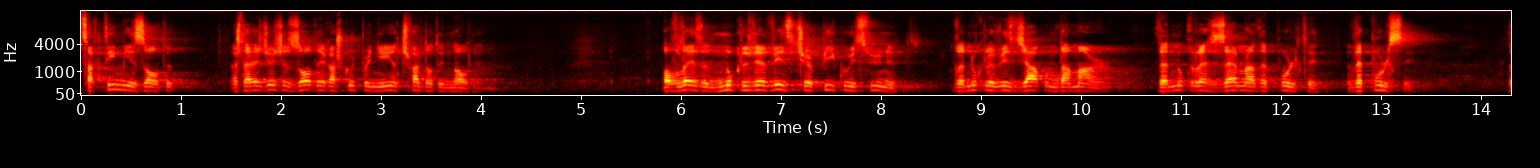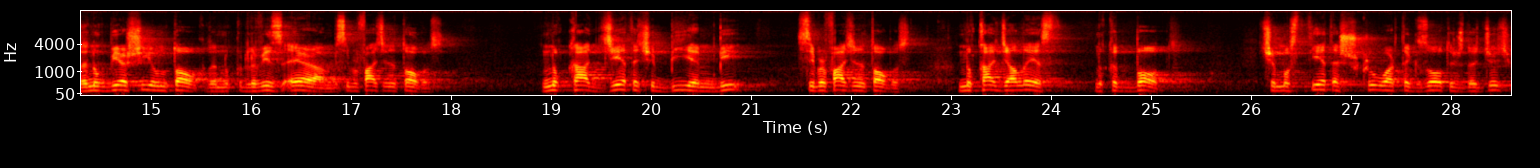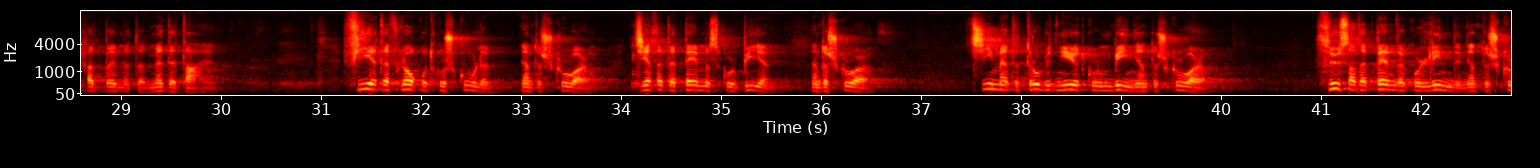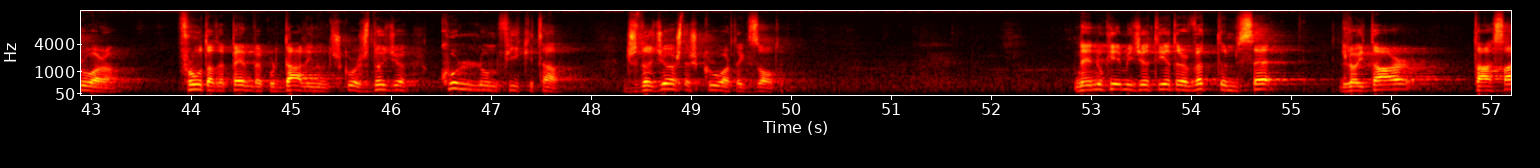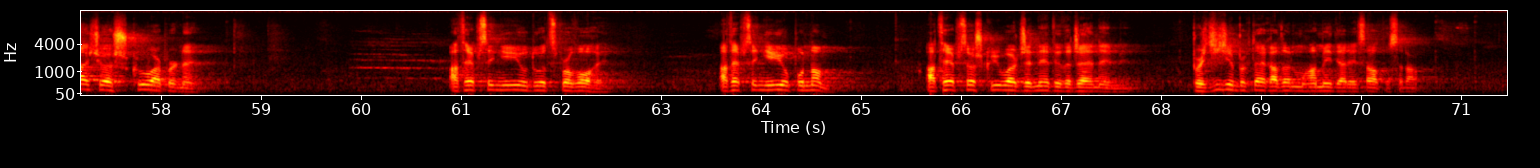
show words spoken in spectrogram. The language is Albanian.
Caktimi i Zotit është ajo gjë që Zoti e ka shkruajt për njeriun çfarë do t'i ndodhi. O vëllezër, nuk lëviz qerpiku i synit dhe nuk lëviz gjaku në damar dhe nuk rreh zemra dhe pulti dhe pulsi dhe nuk bie shiu në tokë dhe nuk lëviz era mbi sipërfaqen e tokës. Nuk ka gjethe që bie mbi sipërfaqen e tokës, nuk ka gjallesë në këtë botë që mos të jetë e shkruar tek Zoti çdo gjë që ka të bëjë me të, me detaje. Fijet e flokut kur shkulen, janë të shkruara, gjethet e pemës kur bien, janë të shkruara. Qimet e trupit të njeriut kur mbijnë, janë të shkruara. Sythat e pemëve kur lindin janë të shkruara, frutat e pemëve kur dalin janë të shkruara, çdo gjë kullun fi kitab, çdo gjë është e shkruar tek Zoti. Ne nuk jemi gjë tjetër vetëm se lojtar të asaj që është shkruar për ne. Atëherë pse njeriu duhet të sprovohej? Atëherë pse njeriu punon? Atëherë pse është krijuar xheneti dhe xhehenemi? Përgjigjen për këtë e ka dhënë Muhamedi alayhi salatu wasalam.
